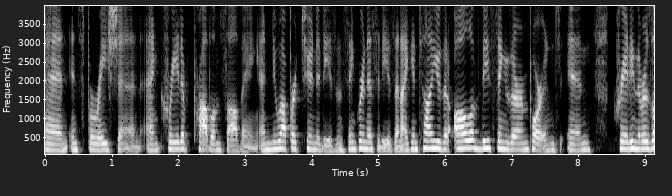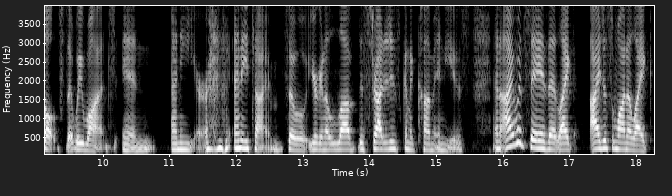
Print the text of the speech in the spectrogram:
and inspiration and creative problem solving and new opportunities and synchronicities. And I can tell you that all of these things are important in creating the results that we want in any year, anytime. So you're going to love this strategy is going to come in use. And I would say that like I just want to like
